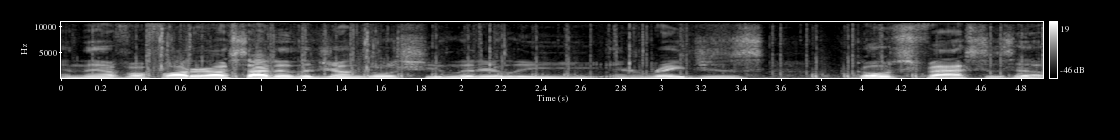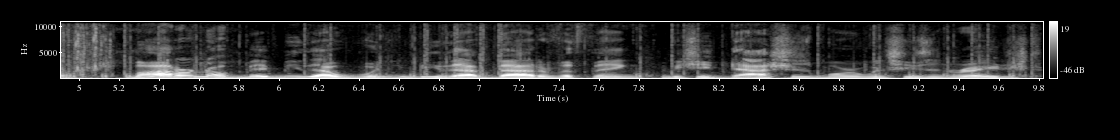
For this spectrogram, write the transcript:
And then if I fought her outside of the jungle, she literally enrages, goes fast as hell. But I don't know, maybe that wouldn't be that bad of a thing. Maybe she dashes more when she's enraged.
